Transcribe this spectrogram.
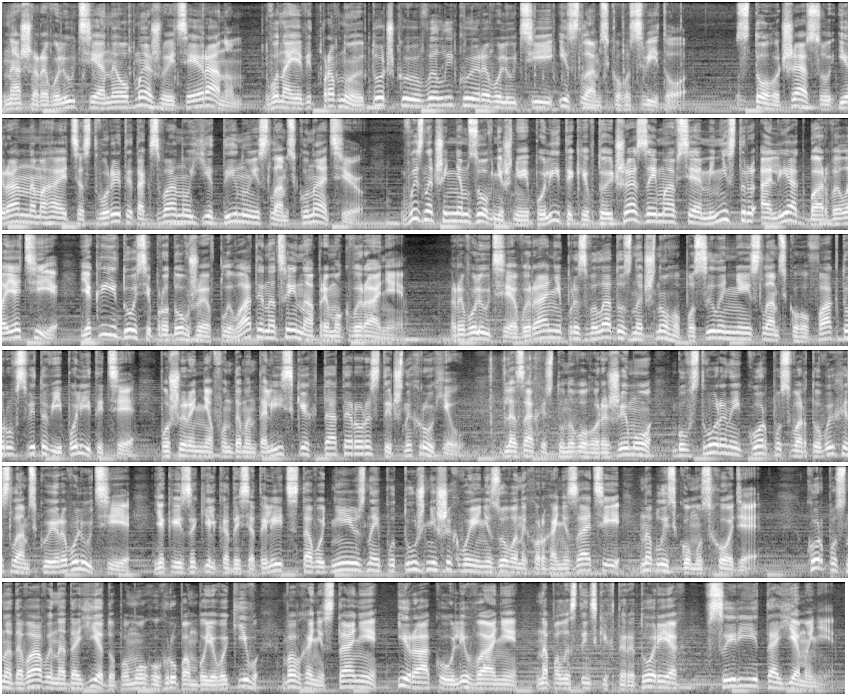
наша революція не обмежується Іраном, вона є відправною точкою великої революції ісламського світу. З того часу Іран намагається створити так звану єдину ісламську націю. Визначенням зовнішньої політики в той час займався міністр Алі Акбар Велаяті, який і досі продовжує впливати на цей напрямок в Ірані. Революція в Ірані призвела до значного посилення ісламського фактору в світовій політиці, поширення фундаменталістських та терористичних рухів. Для захисту нового режиму був створений корпус вартових ісламської революції, який за кілька десятиліть став однією з найпотужніших воєнізованих організацій на Близькому Сході. Корпус надавав і надає допомогу групам бойовиків в Афганістані, Іраку, Лівані, на палестинських територіях, в Сирії та Ємені.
